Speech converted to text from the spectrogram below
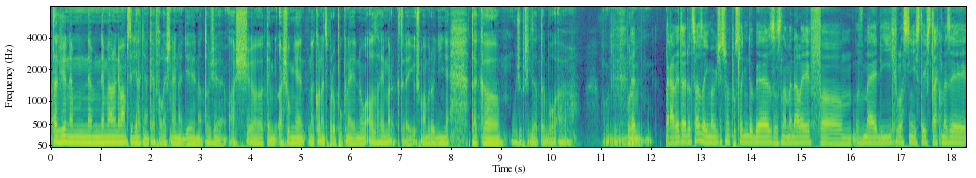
takže ne, ne, nemám, nemám si dělat nějaké falešné naděje na to, že až, uh, ke, až u mě nakonec propukne jednou Alzheimer, který už mám v rodině, tak uh, můžu přijít za tebou a budu... Právě to je docela zajímavé, že jsme v poslední době zaznamenali v, v médiích vlastně jistý vztah mezi,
